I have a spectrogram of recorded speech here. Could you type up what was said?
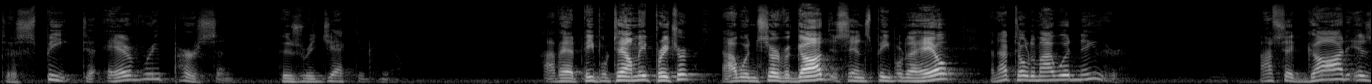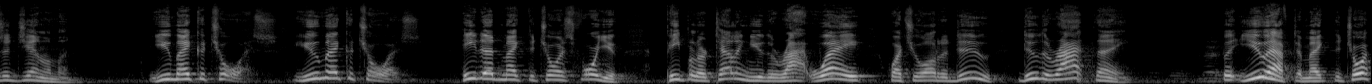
to speak to every person who's rejected him. I've had people tell me, Preacher, I wouldn't serve a God that sends people to hell, and I told them I wouldn't either. I said, God is a gentleman. You make a choice. You make a choice. He doesn't make the choice for you. People are telling you the right way, what you ought to do. Do the right thing. But you have to make the choice.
